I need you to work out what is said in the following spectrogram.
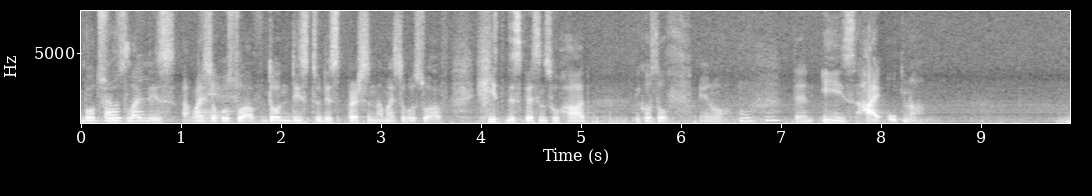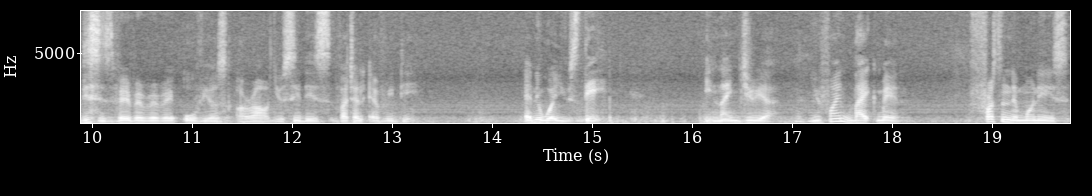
bottles like this? Am I supposed to have done this to this person? Am I supposed to have hit this person so hard because of, you know? Mm-hmm. Then E is eye opener. This is very, very, very, very obvious around. You see this virtually every day. Anywhere you stay in Nigeria, mm-hmm. you find bike men. First thing in the morning is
